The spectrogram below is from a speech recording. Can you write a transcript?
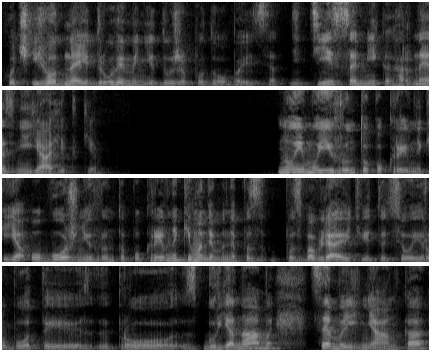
Хоч і одне, і друге мені дуже подобається. І ті самі гарнезні ягідки. Ну і мої ґрунтопокривники. Я обожнюю ґрунтопокривники. Вони мене поз- позбавляють від цієї роботи про з бур'янами. Це мельнянка,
